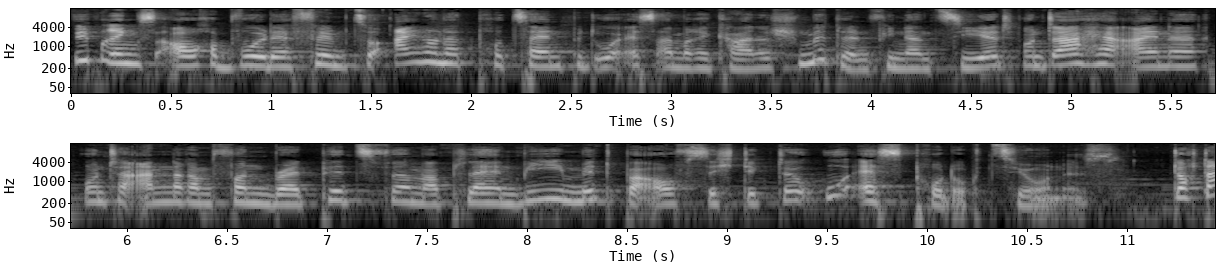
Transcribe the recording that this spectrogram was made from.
Übrigens auch, obwohl der Film zu 100 Prozent mit US-amerikanischen Mitteln finanziert und daher eine unter anderem von Brad Pitts Firma Plan B mitbeaufsichtigte US-Produktion ist. Doch da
